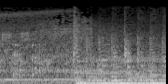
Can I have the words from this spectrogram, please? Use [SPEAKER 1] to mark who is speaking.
[SPEAKER 1] processor.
